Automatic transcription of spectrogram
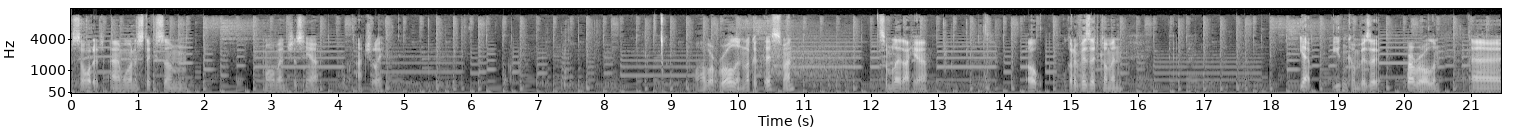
Sorted. And we're going to stick some more benches here, actually. Oh, we're rolling. Look at this, man. Some leather here. Oh, we've got a visit coming. Yep, you can come visit. We're rolling. Uh,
